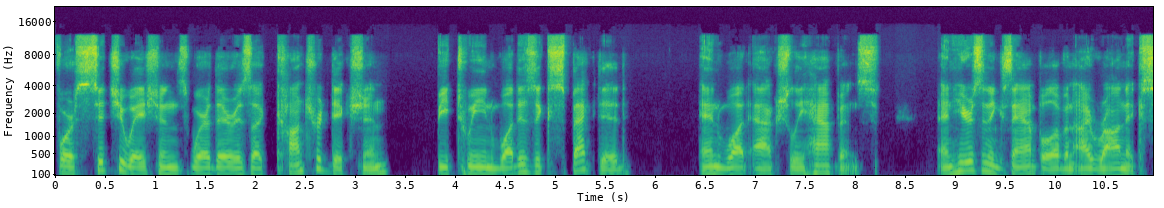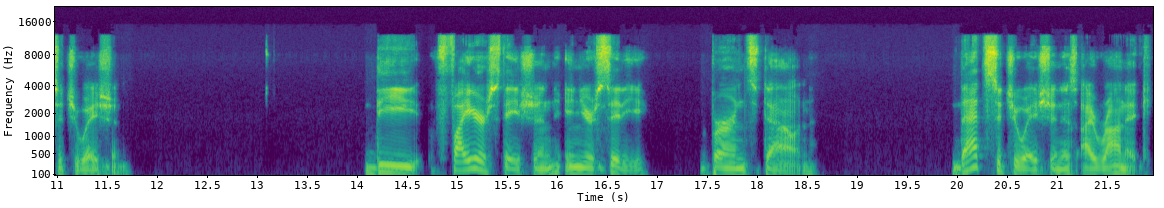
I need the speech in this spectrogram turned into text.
for situations where there is a contradiction between what is expected and what actually happens. And here's an example of an ironic situation. The fire station in your city burns down. That situation is ironic.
